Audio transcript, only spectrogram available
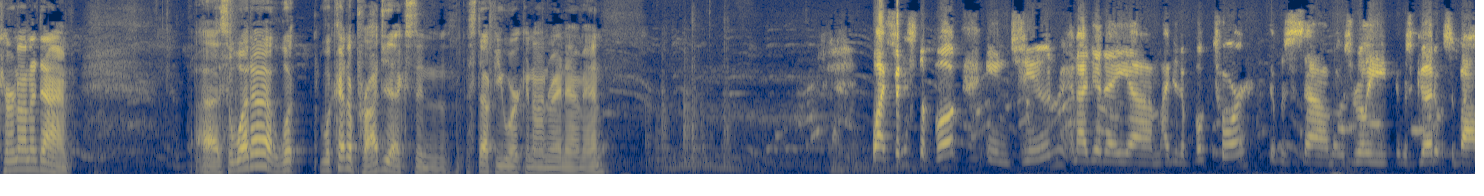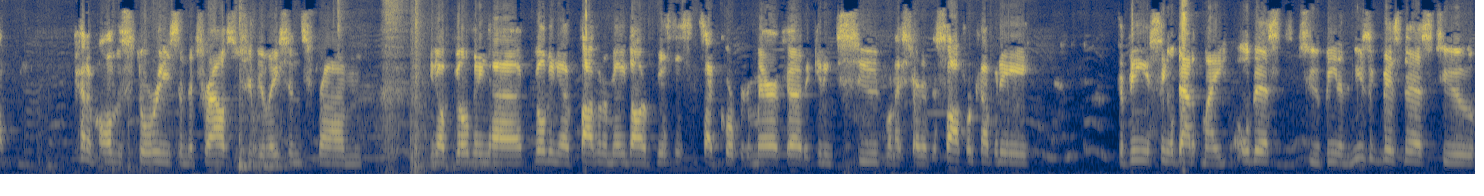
turn on a dime. Uh, so what uh what what kind of projects and stuff you working on right now, man? Well, I finished the book in June, and I did a um, I did a book tour. It was um, it was really it was good. It was about kind of all the stories and the trials and tribulations from you know building a building a five hundred million dollar business inside corporate America to getting sued when I started the software company to being a single dad with my oldest to being in the music business to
